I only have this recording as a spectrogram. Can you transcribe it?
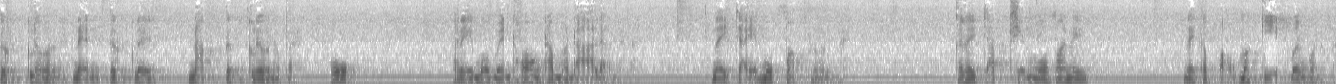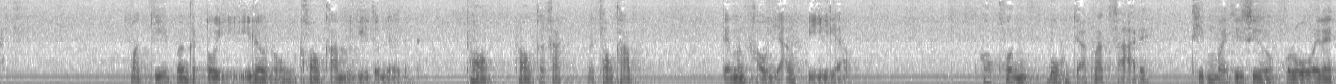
ตึกเลยแน่นตึกเลยนักตึกเลยลงไป โอ้อันนี้โมเมนต์ท่องธรรมดาแล้วในใจมุบมับเลยก็เลยจับเข็มออกมาในในกระเป๋ามากรีดเบิ้งคนไปมากีดเบิ่งกระตุยแล้วเนาะท่องข้ามอีดีตัวเนี้ยท่องท่องกระคักมือนท่องข้ามแต่มันเข่ายางปีแล้วพอคนบุกจักรักษาเด้ถิ่มไว้ที่เสือโกลไว้เนี่ย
